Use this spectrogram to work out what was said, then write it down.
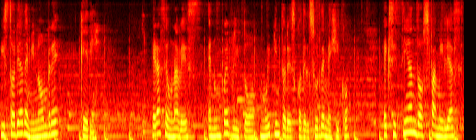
Historia de mi nombre, Kedi. Érase una vez, en un pueblito muy pintoresco del sur de México, existían dos familias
